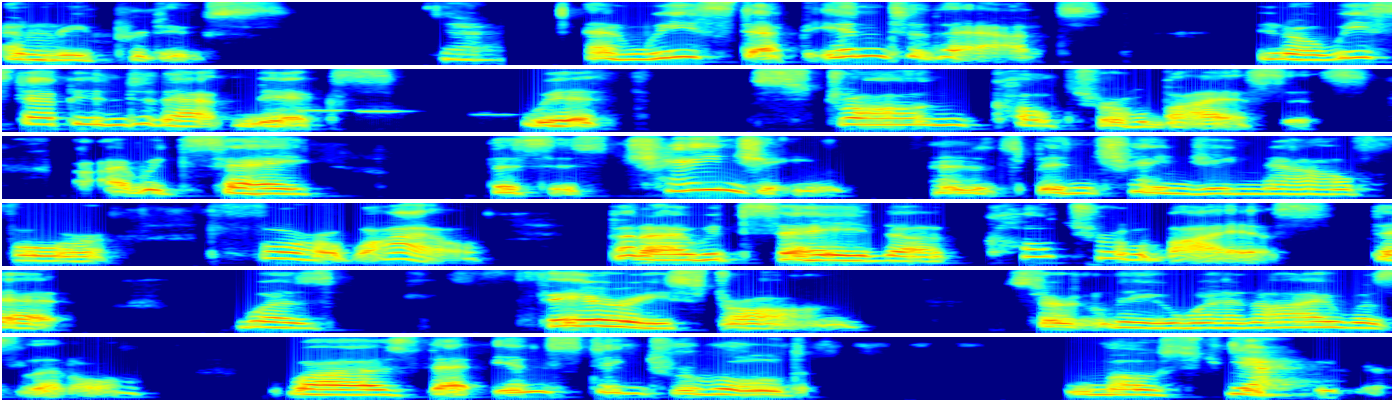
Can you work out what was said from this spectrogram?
and Mm. reproduce Yeah. and we step into that you know we step into that mix with strong cultural biases i would say this is changing and it's been changing now for for a while but i would say the cultural bias that was very strong certainly when i was little was that instinct ruled most Yeah. behavior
